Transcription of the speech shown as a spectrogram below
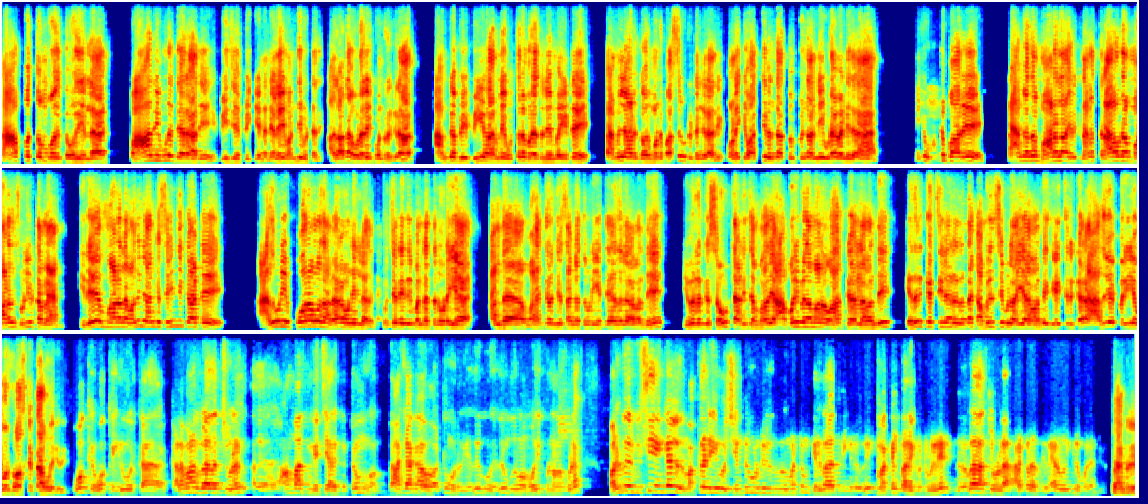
49 தொகுதியில பாதி கூட தேராது பிஜேபிக்கு. என்ற நிலை வந்து விட்டது அதனாலதான் உளறி கொண்டிருக்கிறார். அங்க போய் பீகார்லயும் உத்தரப்பிரதேசலயும் போயிட்டு தமிழ்நாடு கவர்மெண்ட் பஸ் விட்டுட்டுங்கிறாரு. உனக்கு வக்கிருந்தா துப்பிருந்தா நீ விட வேண்டியதுன நீ விட்டு பாரு. நாங்க தான் மாடலா இருக்கு. நாங்க திராவிட மாடல் சொல்லிவிட்டோமே. இதே மாடலை வந்து நீ அங்க செஞ்சு காட்டு. அதனுடைய போராம தான் வேற ஒண்ணும் இல்ல. உச்ச நீதிமன்றத்தினுடைய அந்த வழக்கறிஞர் சங்கத்துடைய தேர்தல வந்து இவர்களுக்கு சவுட்ல அடிச்ச மாதிரி அபரிமிதமான வாக்குகள்ல வந்து எதிர்க்கட்சியில இருந்த கபில் சிபில் ஐயா வந்து ஜெயிச்சிருக்காரு. அதுவே பெரிய ஒரு நோஸ்கட்டா அவங்களுக்கு இருக்கு. Okay okay. இது ஒரு களமான விவாத சூழல். அது ஆம் ஆத்மி கட்சியா இருக்கட்டும் பாஜகவாகட்டும் ஒரு எதிர் எதிர்பூர்வமா மோதி கொண்டாலும் கூட பல்வேறு விஷயங்கள் மக்களிடையே சென்று கொண்டிருப்பது மட்டும் தெளிவாக தெரிகிறது. மக்கள் பார்வை விடுகிறேன் இந்த விவாத சூழலை அறக்கலத்துக்கு நேரம் ஒதுக்கி ரொம்ப நன்றி நன்றி.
